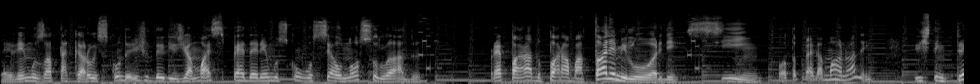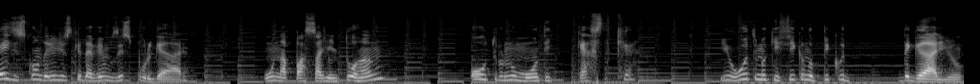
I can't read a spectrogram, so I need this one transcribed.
Devemos atacar o esconderijo deles, jamais perderemos com você ao nosso lado. Preparado para a batalha, milord? Sim. Falta pegar mais nada, hein? Existem três esconderijos que devemos expurgar. Um na passagem Torran, outro no Monte Kastke e o último que fica no Pico de Galho.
